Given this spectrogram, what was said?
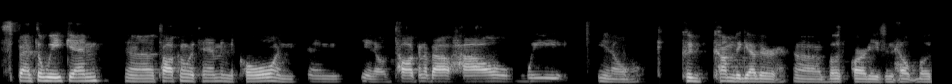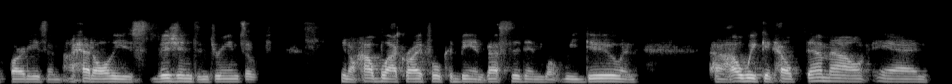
spent the weekend uh, talking with him and nicole and and you know talking about how we you know could come together uh, both parties and help both parties and i had all these visions and dreams of you know how black rifle could be invested in what we do and how we could help them out. And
